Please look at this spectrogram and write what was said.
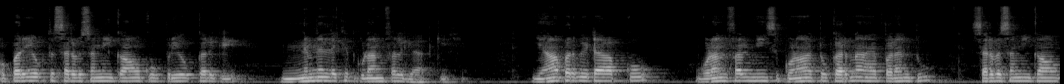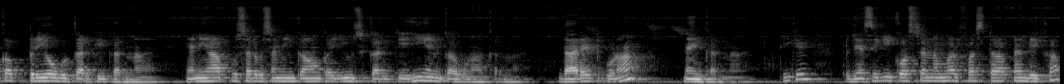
उपर्युक्त सर्वसमीकाओं को प्रयोग करके निम्नलिखित गुणनफल ज्ञात कीजिए। यहाँ पर बेटा आपको गुणनफल मीन्स गुणा तो करना है, परंतु सर्वसमीकाओं का प्रयोग करके करना है। यानी आपको सर्वसमीकाओं का यूज़ करके ही इनका गुणा करना है। डायरेक्ट गुणा नहीं करना है। ठीक है? तो जैसे कि क्वेश्चन नंबर फ़र्स्ट आपने देखा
